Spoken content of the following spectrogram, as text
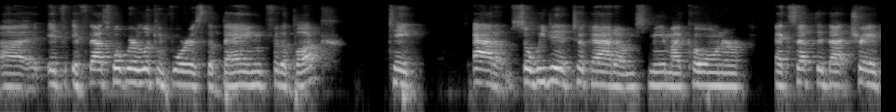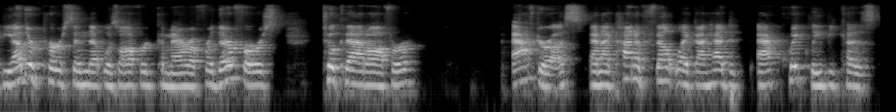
uh, if if that's what we're looking for is the bang for the buck, take Adams. So we did took Adams. Me and my co-owner accepted that trade. The other person that was offered Kamara for their first took that offer after us, and I kind of felt like I had to act quickly because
